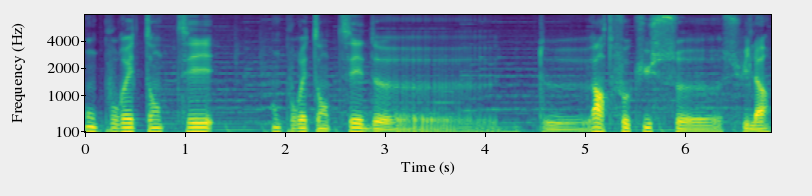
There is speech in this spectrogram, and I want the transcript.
on pourrait tenter on pourrait tenter de hard focus euh, celui-là.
